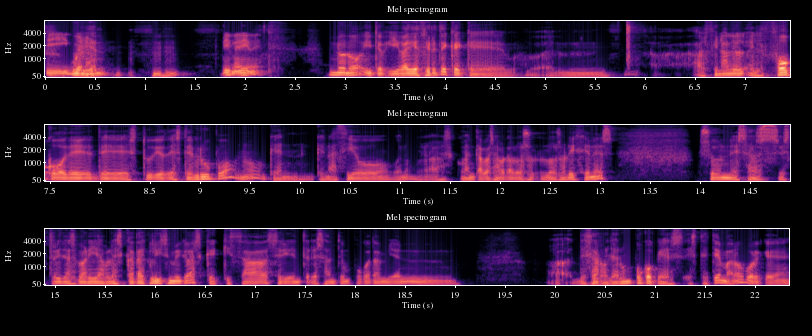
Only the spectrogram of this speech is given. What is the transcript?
Y bueno, bien. Dime, dime. No, no, y te, iba a decirte que, em, al final el, foco de, estudio de este grupo, ¿no? que, nació, bueno, comentabas ahora los, orígenes, son esas estrellas variables cataclísmicas que quizá sería interesante un poco también ah, desarrollar un poco qué es este tema, ¿no? Porque,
